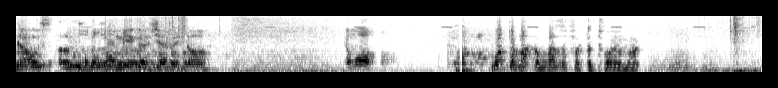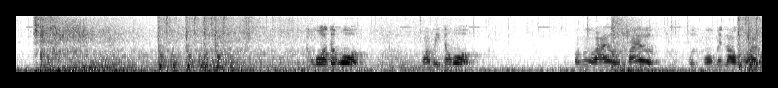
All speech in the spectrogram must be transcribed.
高后面跟下面都。等我。What the fuck was the fuck toy mark？等我等我，华美等我，华美我还有我还有我从后面绕过来了。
